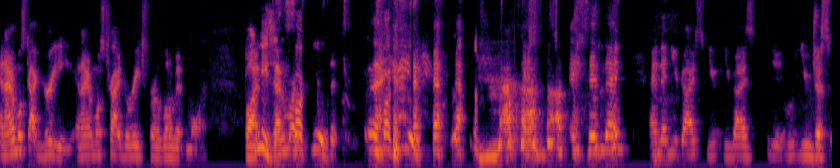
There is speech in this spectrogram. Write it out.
and I almost got greedy, and I almost tried to reach for a little bit more. But Jesus, then fuck you. fuck you. and, and then and then you guys you you guys you, you just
